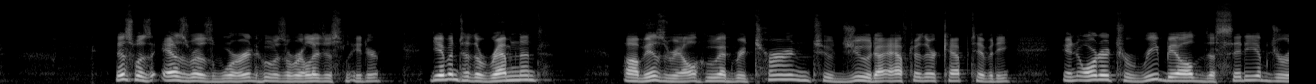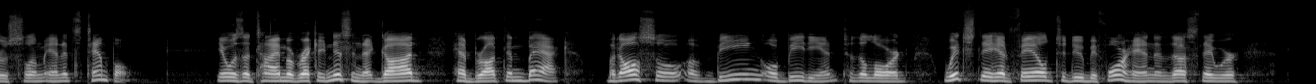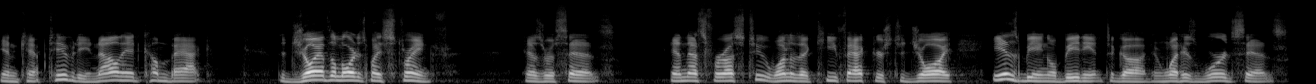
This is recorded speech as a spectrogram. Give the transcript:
This was Ezra's word, who was a religious leader, given to the remnant of Israel who had returned to Judah after their captivity in order to rebuild the city of Jerusalem and its temple. It was a time of recognition that God had brought them back, but also of being obedient to the Lord, which they had failed to do beforehand, and thus they were in captivity. Now they had come back. The joy of the Lord is my strength, Ezra says. And that's for us too. One of the key factors to joy is being obedient to God and what His Word says.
